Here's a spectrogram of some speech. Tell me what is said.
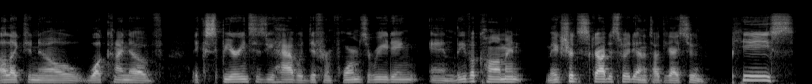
I like to know what kind of experiences you have with different forms of reading. And leave a comment. Make sure to subscribe to this video, and I'll talk to you guys soon. Peace.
